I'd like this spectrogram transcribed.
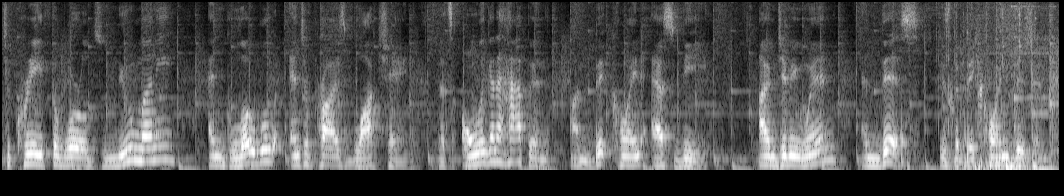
to create the world's new money and global enterprise blockchain that's only going to happen on Bitcoin SV. I'm Jimmy Nguyen, and this is the Bitcoin Vision.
